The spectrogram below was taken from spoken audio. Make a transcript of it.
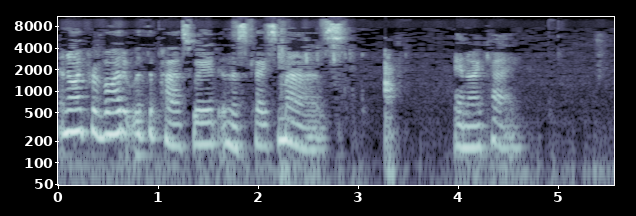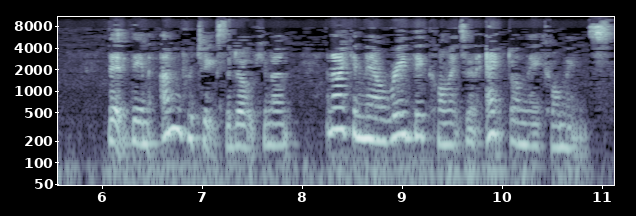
and I provide it with the password, in this case Mars, and OK. That then unprotects the document, and I can now read their comments and act on their comments.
